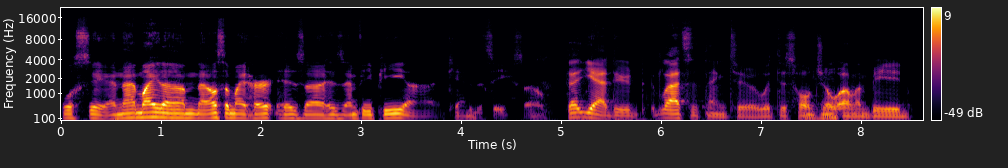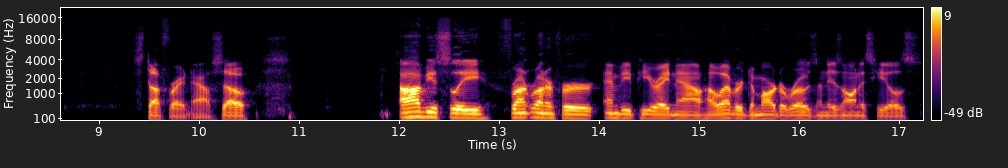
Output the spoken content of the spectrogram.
we'll see, and that might um, that also might hurt his uh, his MVP uh, candidacy. So That yeah, dude. That's the thing too with this whole Mhm. Joel Embiid stuff right now. So obviously, front runner for MVP right now. However, DeMar DeRozan is on his heels.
